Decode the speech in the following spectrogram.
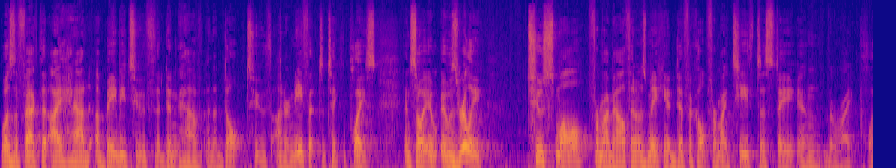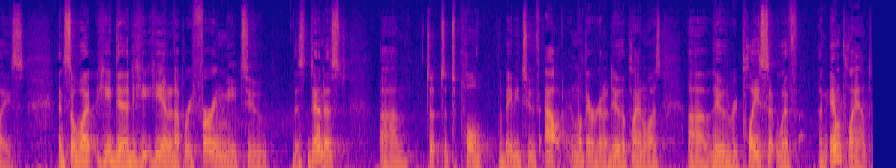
was the fact that I had a baby tooth that didn't have an adult tooth underneath it to take the place. And so it, it was really too small for my mouth, and it was making it difficult for my teeth to stay in the right place. And so what he did, he, he ended up referring me to this dentist um, to, to, to, pull the baby tooth out. And what they were going to do, the plan was uh, they would replace it with an implant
